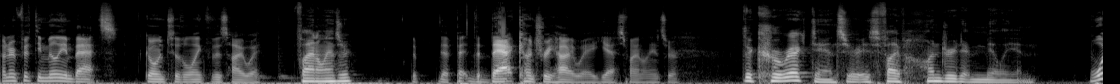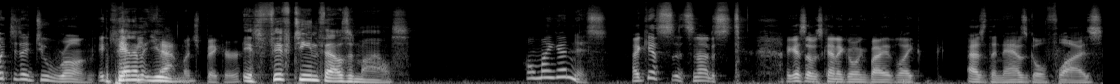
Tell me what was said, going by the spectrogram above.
150 million bats going to the length of this highway. Final answer. The the the Bat Country Highway. Yes, final answer. The correct answer is 500 million. What did I do wrong? It The can't Panama- be you- that much bigger. It's 15,000 miles. Oh my goodness! I guess it's not a. St- I guess I was kind of going by like as the Nazgul flies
